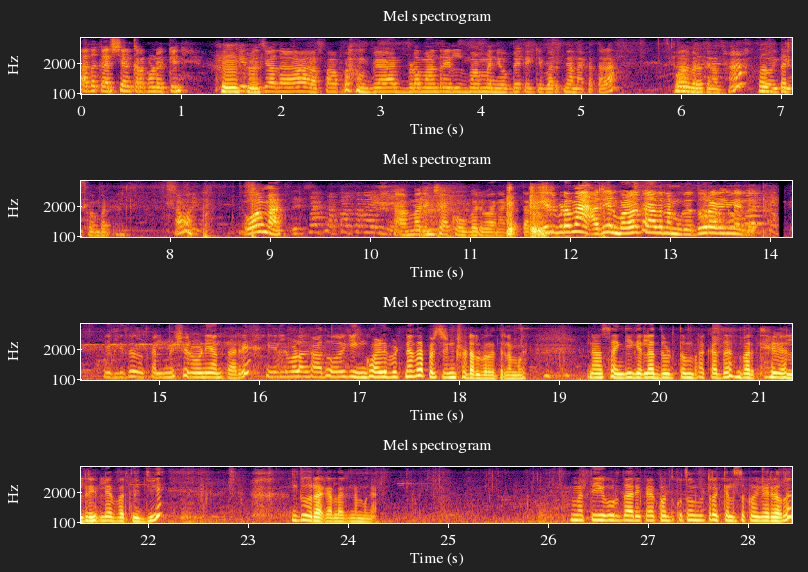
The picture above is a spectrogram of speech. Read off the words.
ಅದಕ್ಕೆ ಅರ್ಶನ್ ಕರ್ಕೊಂಡು ಹೋಗ್ತೀನಿ. ರೋಜ ಅದ ಪಾಪ ಬ್ಯಾಡ್ ಬಿಡಮ್ಮ ಅಂದ್ರೆ ಇಲ್ಲಿ ಮಮ್ಮ ನೀವು ಬೇಕಾಕಿ ಬರ್ತೀನಿ ಅನ್ನಕತ್ತಾಳ. ಹೋಗಿ ಬರ್ತೀನಿ ಹಾಂ? ಹೋಗಿ ಇಸ್ಕೊಂಬರ್ತೀನಿ ಅವ ಓಮ್ಮ ಅಮ್ಮ ರಿಕ್ಷಾಕ್ ಹೋಗ್ಬರಿ ಅನ್ನಕತ್ತಾರ ಇರ್ಲಿ ಬಿಡಮ್ಮ ಅದೇನು ಒಳಗೆ ಆದ್ರೆ ನಮ್ಗೆ ದೂರ ಆಗಂಗಿಲ್ಲ ಇಲ್ಲ. ಇಲ್ಲಿದು ಕಲ್ಮೇಶ್ವರ ಓಣಿ ಅಂತಾರೆ. ಇಲ್ಲಿ ಒಳಗೆ ಅದು ಹೋಗಿ ಹಿಂಗೆ ಹೊಳ್ಳಿ ಬಿಟ್ನಂದ್ರೆ ಪ್ರೆಸಿಡೆಂಟ್ ಹೋಟೆಲ್ ಬರುತ್ತೆ ನಮಗೆ. ನಾವು ಸಂಗಿಗೆಲ್ಲ ದುಡ್ಡು ತುಂಬಾಕದ ಬರ್ತೀವಿ ಅಲ್ರಿ ಇಲ್ಲೇ ಬರ್ತಿದ್ವಿ. ದೂರ ಆಗಲ್ಲ ರೀ ನಮ್ಗೆ. ಮತ್ತು ಇವ್ರ ದಾರಿ ಕಾಯ್ಕೊಂತ ಕೂತ್ಕೊಂಡ್ಬಿಟ್ರೆ ಕೆಲಸಕ್ಕೆ ಹೋಗ್ಯಾರ ಅವ್ರು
